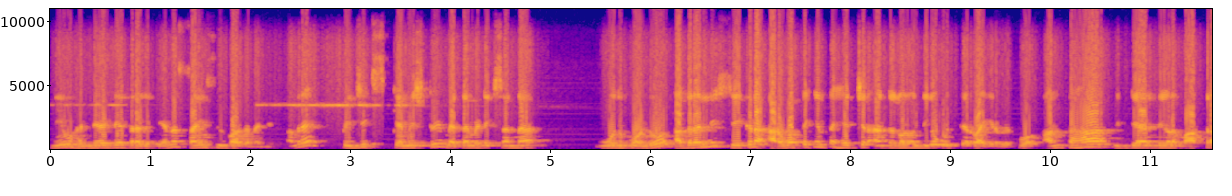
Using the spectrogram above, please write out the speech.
ನೀವು ಹನ್ನೆರಡನೇ ತರಗತಿಯನ್ನ ಸೈನ್ಸ್ ವಿಭಾಗದಲ್ಲಿ, ಅಂದ್ರೆ ಫಿಸಿಕ್ಸ್ ಕೆಮಿಸ್ಟ್ರಿ ಮ್ಯಾಥಮೆಟಿಕ್ಸ್ ಅನ್ನ ಓದಿಕೊಂಡು ಅದರಲ್ಲಿ ಶೇಕಡ ಅರವತ್ತಕ್ಕಿಂತ ಹೆಚ್ಚಿನ ಅಂಕಗಳೊಂದಿಗೆ ಉತ್ತೀರ್ಣರಾಗಿರ್ಬೇಕು. ಅಂತಹ ವಿದ್ಯಾರ್ಥಿಗಳ ಮಾತ್ರ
